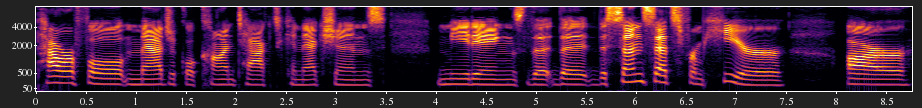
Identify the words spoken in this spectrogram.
powerful magical contact connections meetings. The the the sunsets from here are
